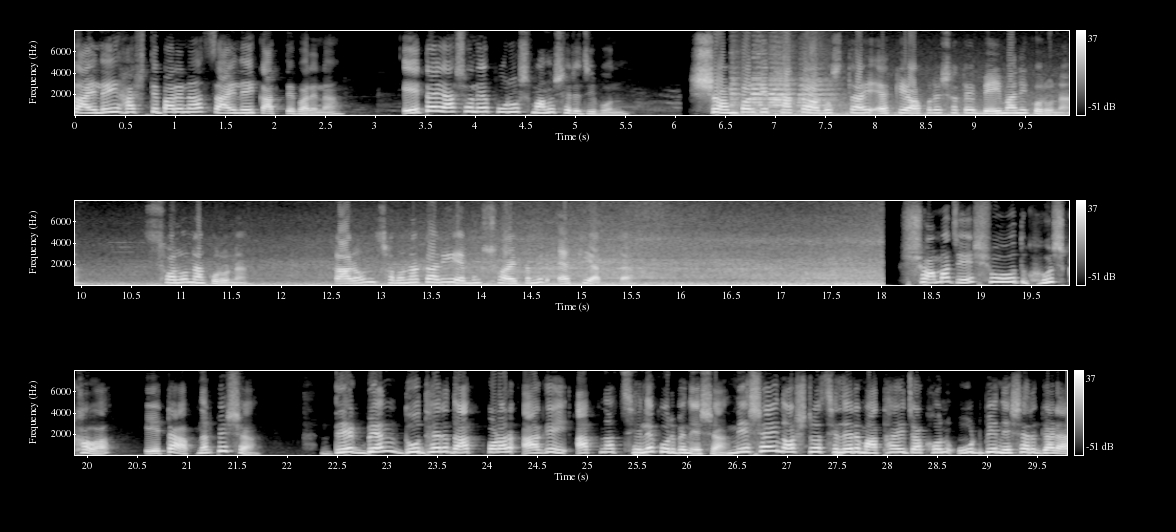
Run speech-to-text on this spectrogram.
চাইলেই হাসতে পারে না, চাইলেই কাঁদতে পারে না। এটাই আসলে পুরুষ মানুষের জীবন। সম্পর্কে থাকা অবস্থায় একে অপরের সাথে বেইমানি করো না, ছলনা করো না। কারণ ছলনাকারী এবং শয়তানের একই আত্মা। সমাজে সুদ, ঘুষ খাওয়া, এটা আপনার পেশা। দেখবেন দুধের দাঁত পড়ার আগেই আপনার ছেলে করবে নেশা। নেশাই নষ্ট ছেলের মাথায় যখন উঠবে নেশার গাড়া,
